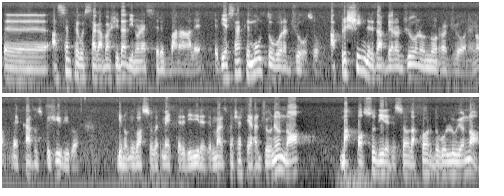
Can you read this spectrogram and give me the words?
eh, ha sempre questa capacità di non essere banale e di essere anche molto coraggioso, a prescindere se abbia ragione o non ragione. No? Nel caso specifico io non mi posso permettere di dire se Mario Sconcerti ha ragione o no, ma posso dire se sono d'accordo con lui o no.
